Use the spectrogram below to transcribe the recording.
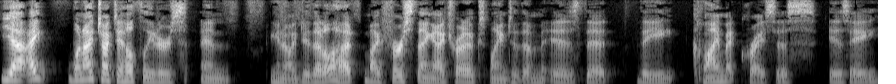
Yeah, I when I talk to health leaders and you know, I do that a lot, my first thing I try to explain to them is that the climate crisis is a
